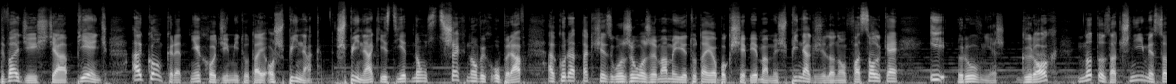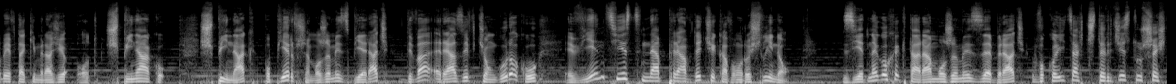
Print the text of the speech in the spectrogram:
25, a konkretnie chodzi mi tutaj o szpinak. Szpinak jest jedną z trzech nowych upraw, akurat tak się złożyło, że mamy je tutaj obok siebie, mamy szpinak, zieloną fasolkę i również groch, no to zacznijmy sobie w takim razie od szpinaku. Szpinak po pierwsze możemy zbierać dwa razy w ciągu roku, więc jest naprawdę ciekawą rośliną. Z jednego hektara możemy zebrać w okolicach 46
